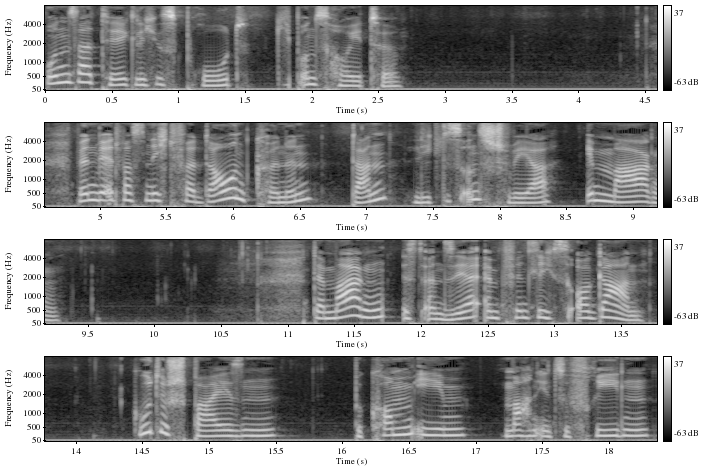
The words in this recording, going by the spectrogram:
Unser tägliches Brot gib uns heute. Wenn wir etwas nicht verdauen können, dann liegt es uns schwer im Magen. Der Magen ist ein sehr empfindliches Organ. Gute Speisen bekommen ihn, machen ihn zufrieden.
